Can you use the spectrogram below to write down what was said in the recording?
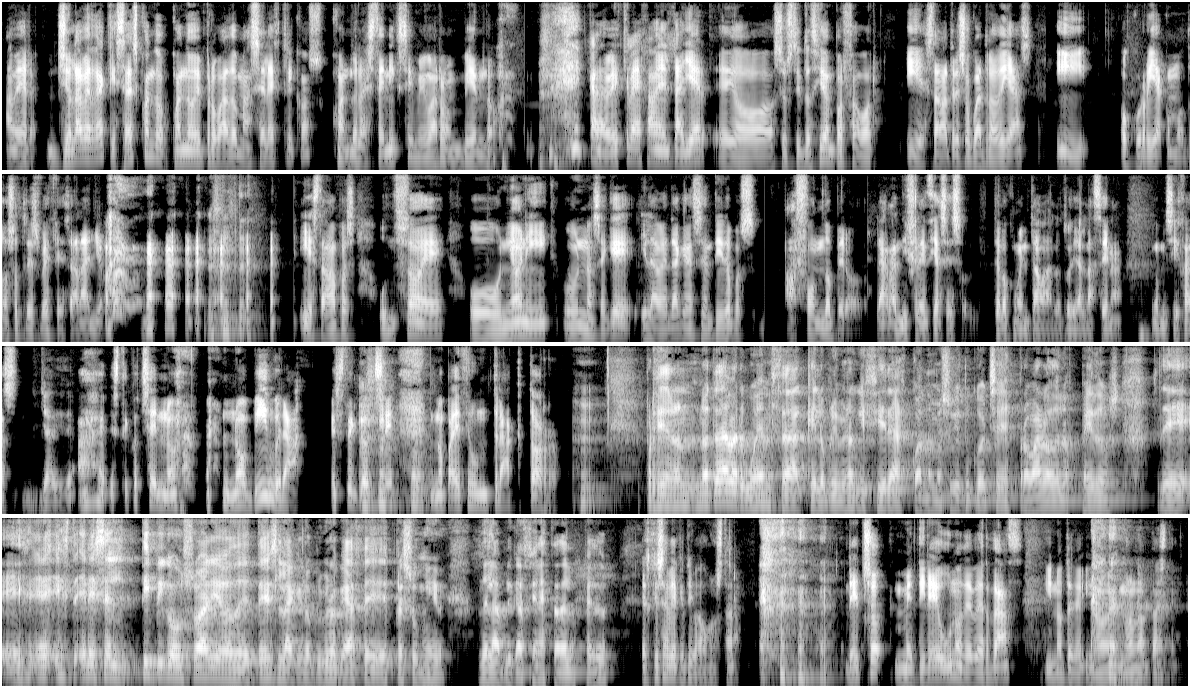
A ver, yo la verdad que, ¿sabes cuándo, cuando he probado más eléctricos? Cuando la Scenic se me iba rompiendo. Cada vez que la dejaba en el taller, o sustitución, por favor. Y estaba tres o cuatro días y ocurría como dos o tres veces al año. y estaba pues un Zoe, un Ionic, un no sé qué. Y la verdad que en ese sentido, pues a fondo, pero la gran diferencia es eso. Te lo comentaba el otro día en la cena. Con mis hijas ya dicen, ah, este coche no, no vibra. Este coche no parece un tractor. Por cierto, ¿no, te da vergüenza que lo primero que hicieras cuando me subió tu coche es probar lo de los pedos? De, eres el típico usuario de Tesla que lo primero que hace es presumir de la aplicación esta de los pedos. Es que sabía que te iba a gustar. De hecho, me tiré uno de verdad y no, te, no, notaste.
